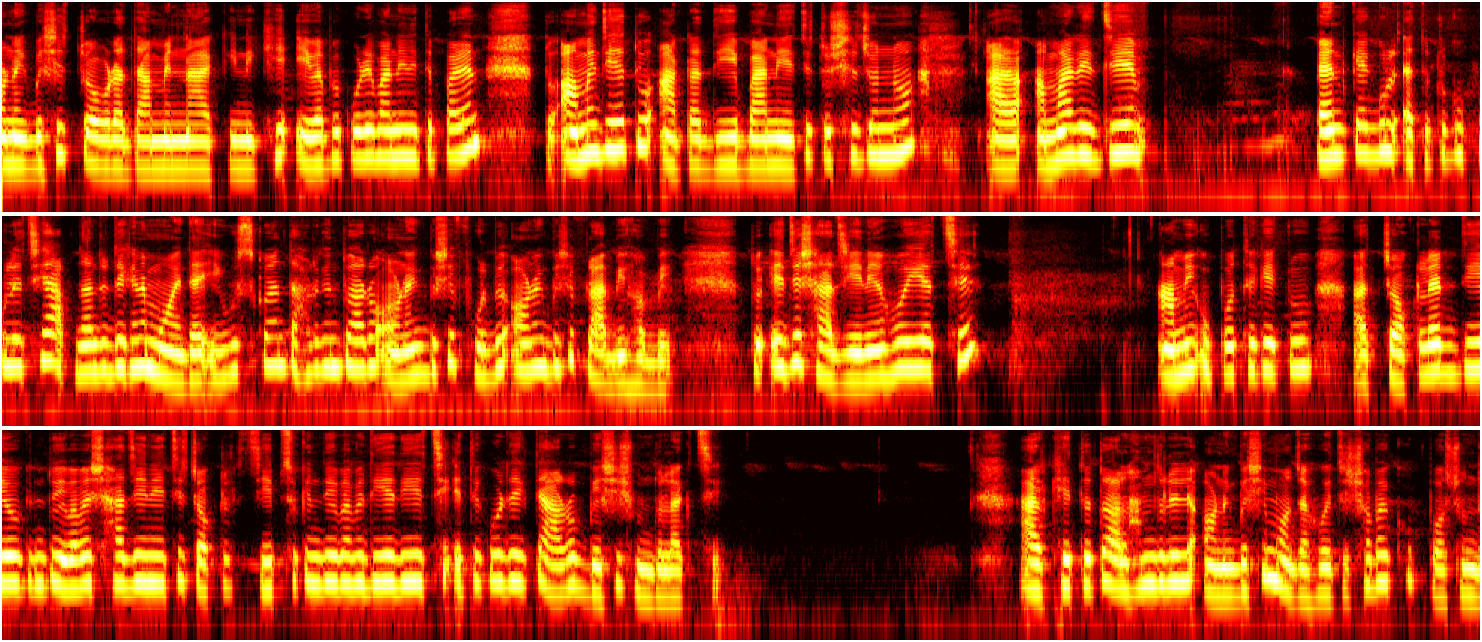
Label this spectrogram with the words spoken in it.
অনেক বেশি চওড়া দামে না কিনে খেয়ে এভাবে করে বানিয়ে নিতে পারেন। তো আমি যেহেতু আটা দিয়ে বানিয়েছি, তো সেজন্য আমার এই যে প্যানকেকগুলো এতটুকু ফুলেছে, আপনারা যদি এখানে ময়দা ইউজ করেন, তাহলে কিন্তু আরও অনেক বেশি ফুলবে, অনেক বেশি ফ্লাবি হবে। তো এই যে সাজিয়ে নেওয়া হয়ে যাচ্ছে আমি উপর থেকে একটু চকলেট দিয়েও কিন্তু এভাবে সাজিয়ে নিয়েছি। চকলেট চিপসও কিন্তু এভাবে দিয়ে দিয়েছি। এতে করে দেখতে আরও বেশি সুন্দর লাগছে। আর খেতে তো আলহামদুলিল্লাহ অনেক বেশি মজা হয়েছে, সবাই খুব পছন্দ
